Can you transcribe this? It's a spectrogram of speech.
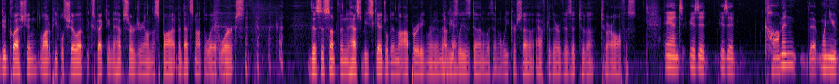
Good question. A lot of people show up expecting to have surgery on the spot, but that's not the way it works. this is something that has to be scheduled in the operating room and okay. usually is done within a week or so after their visit to the to our office. And is it is it common that when you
